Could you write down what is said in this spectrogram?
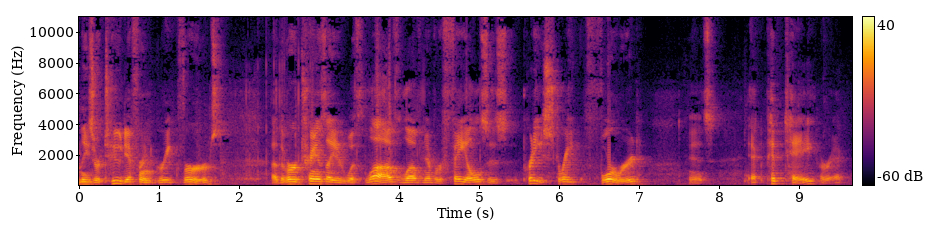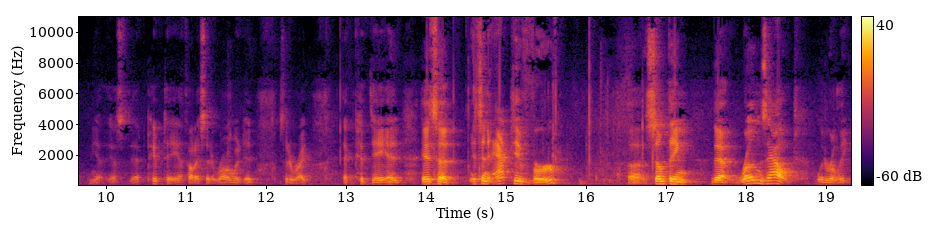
these are two different Greek verbs. Uh, the verb translated with love, love never fails, is pretty straightforward. It's ekpipte, or ek, yeah, yes, ekpipte. I thought I said it wrong, but I did. I said it right. Ekpipte. It's, a, it's an active verb. Uh, something that runs out, literally,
